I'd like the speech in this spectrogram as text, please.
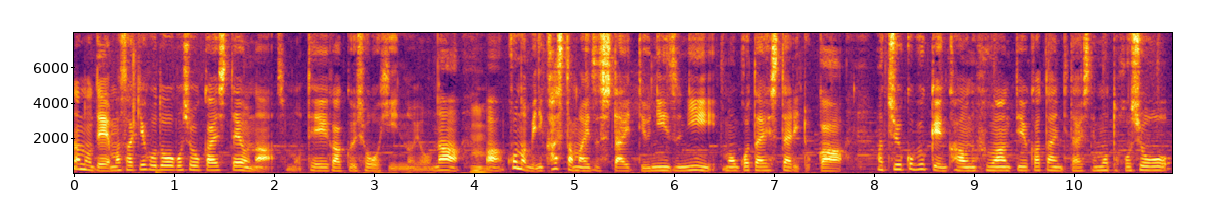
なので、まあ、先ほどご紹介したようなその定額商品のような、うん。まあ、好みにカスタマイズしたいっていうニーズにまあお答えしたりとか、まあ、中古物件買うの不安っていう方に対してもっと保証を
